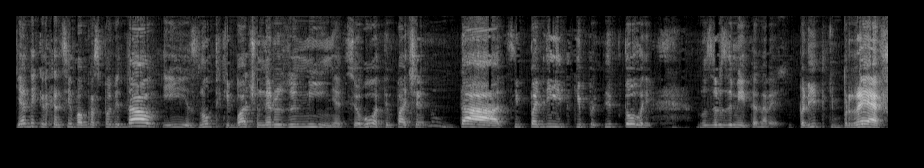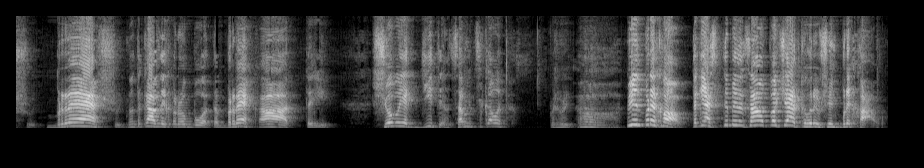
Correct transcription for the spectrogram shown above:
я декілька разів вам розповідав і знов таки бачу нерозуміння цього, тим паче, ну да, ці політики, політологи, ну зрозумійте нарешті, політики брешуть, брешуть, ну така в них робота, брехати. Що ви як діти, саме цікаве, він брехав, так я ж тобі на самому початку говорив, що він брехав.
